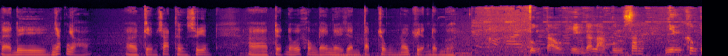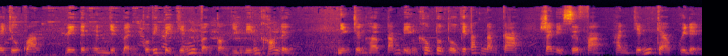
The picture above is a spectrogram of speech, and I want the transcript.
để đi nhắc nhở, ờ, kiểm soát thường xuyên, ờ, tuyệt đối không để người dân tập trung nói chuyện đông người. Vũng Tàu hiện đã là vùng xanh nhưng không thể chủ quan vì tình hình dịch bệnh Covid-19 vẫn còn diễn biến khó lường. Những trường hợp tắm biển không tuân thủ quy tắc 5K sẽ bị xử phạt hành chính theo quy định.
